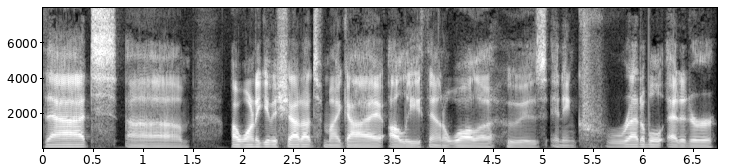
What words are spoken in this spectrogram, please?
that, um, I want to give a shout out to my guy Ali Thanawala, who is an incredible editor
